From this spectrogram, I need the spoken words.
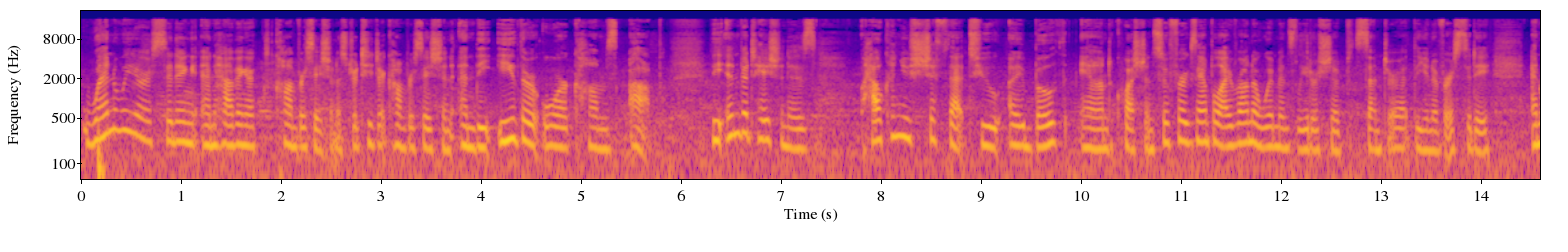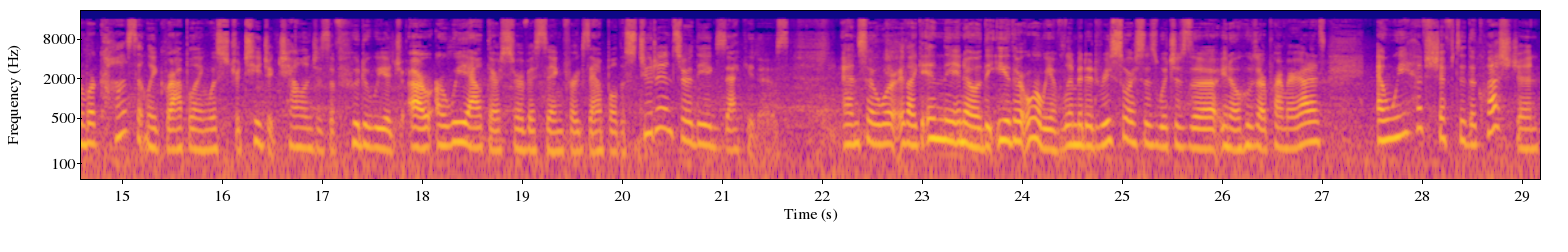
when we are sitting and having a conversation, a strategic conversation, and the either or comes up, the invitation is how can you shift that to a both and question? So, for example, I run a women's leadership center at the university, and we're constantly grappling with strategic challenges of who do we are, are we out there servicing, for example, the students or the executives? And so we're like in the, you know, the either or. We have limited resources, which is the, you know, who's our primary audience. And we have shifted the question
